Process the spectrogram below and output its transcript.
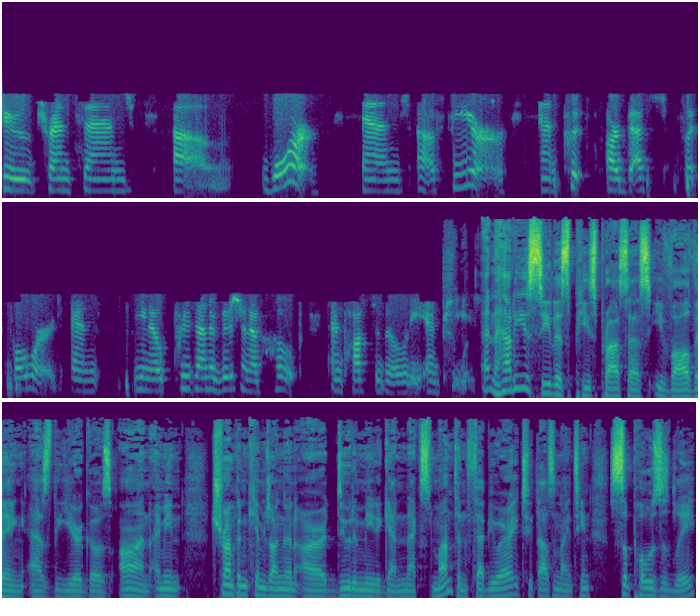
to transcend um, war and uh, fear and put our best foot forward and you know present a vision of hope and possibility and peace. And how do you see this peace process evolving as the year goes on? I mean, Trump and Kim Jong Un are due to meet again next month in February 2019, supposedly.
